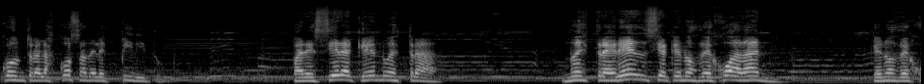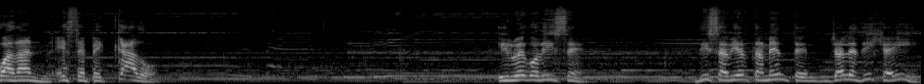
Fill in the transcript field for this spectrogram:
contra las cosas del Espíritu. Pareciera que es nuestra, nuestra herencia que nos dejó Adán, que nos dejó Adán, ese pecado Y luego dice, dice abiertamente, ya les dije ahí,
